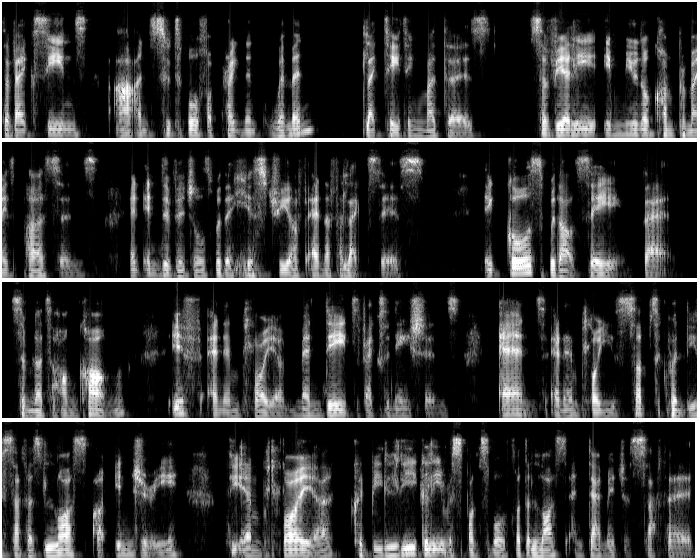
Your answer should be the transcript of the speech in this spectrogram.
the vaccines are unsuitable for pregnant women, lactating mothers, severely immunocompromised persons, and individuals with a history of anaphylaxis. It goes without saying that, similar to Hong Kong, if an employer mandates vaccinations and an employee subsequently suffers loss or injury, the employer could be legally responsible for the loss and damage suffered.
